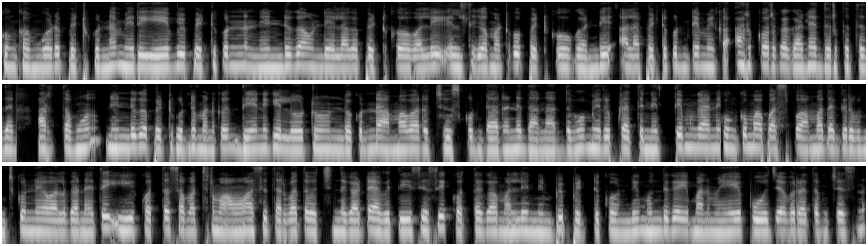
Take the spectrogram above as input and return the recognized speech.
కుంకం కూడా పెట్టుకున్నా. మీరు ఏవి పెట్టుకున్నా నిండుగా ఉండేలాగా పెట్టుకోవాలి. హెల్త్గా మటుకు పెట్టుకోకండి. అలా పెట్టుకుంటే మీకు అరకొరకగానే దొరుకుతుంది అర్థము. నిండుగా పెట్టుకుంటే మనకు దేనికి లోటు లేకుండా అమ్మవారు చూసుకుంటారని దాని అర్థము. మీరు ప్రతినిత్యం గాని కుంకుమ పసుపు అమ్మ దగ్గర ఉంచుకునే వాళ్ళుగానైతే ఈ కొత్త సంవత్సరం అమావాస్య తర్వాత వచ్చింది కాబట్టి అవి తీసేసి కొత్తగా మళ్ళీ నింపి పెట్టుకోండి. ముందుగా మనం ఏ పూజ వ్రతం చేసినా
